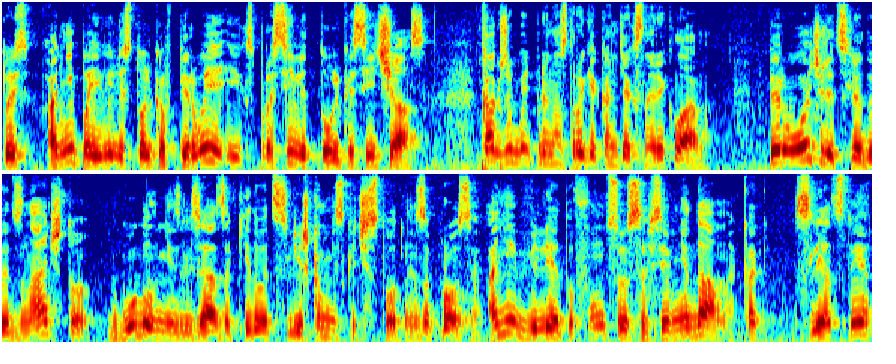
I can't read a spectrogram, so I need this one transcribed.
То есть они появились только впервые и их спросили только сейчас. Как же быть при настройке контекстной рекламы? В первую очередь следует знать, что в Google нельзя закидывать слишком низкочастотные запросы. Они ввели эту функцию совсем недавно, как следствие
